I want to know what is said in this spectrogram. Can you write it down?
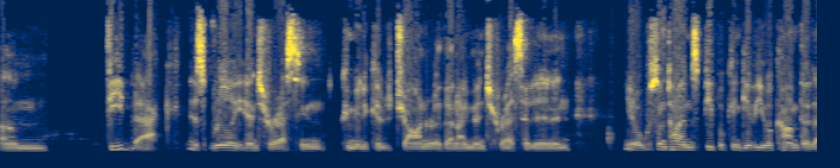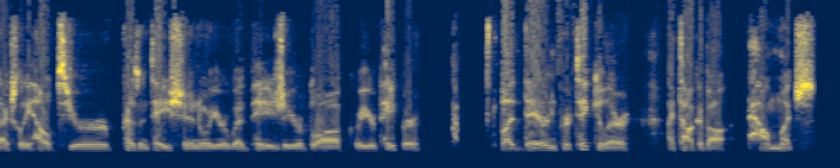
um, feedback is really interesting communicative genre that I'm interested in. And, you know, sometimes people can give you a comment that actually helps your presentation or your web page or your blog or your paper. But there in particular, I talk about how much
